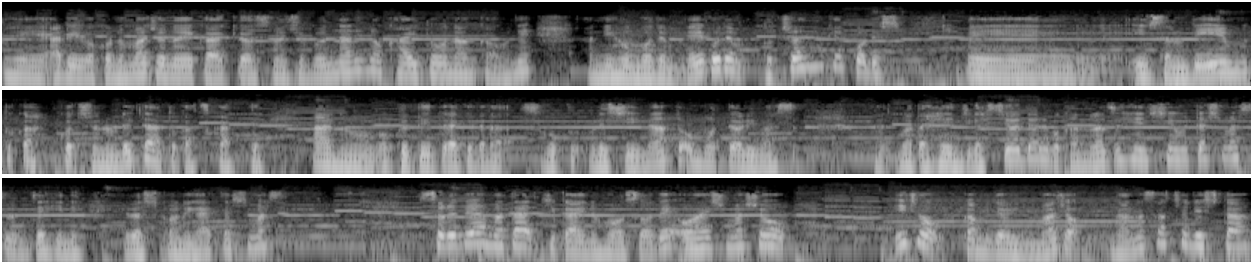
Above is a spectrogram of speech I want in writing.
えー、あるいはこの魔女の英会話教室の自分なりの回答なんかをね、日本語でも英語でもどちらでも結構です。えー、インスタの DM とか、こちらのレターとか使って、あの、送っていただけたらすごく嬉しいなと思っております。また返事が必要であれば必ず返信をいたしますので、ぜひね、よろしくお願いいたします。それではまた次回の放送でお会いしましょう。以上、深緑の魔女、ナナサチでした。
